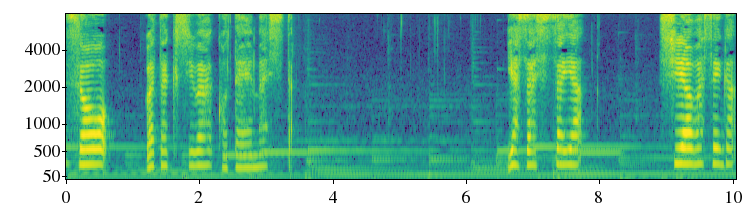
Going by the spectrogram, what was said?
そう私は答えました。優しさや幸せが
